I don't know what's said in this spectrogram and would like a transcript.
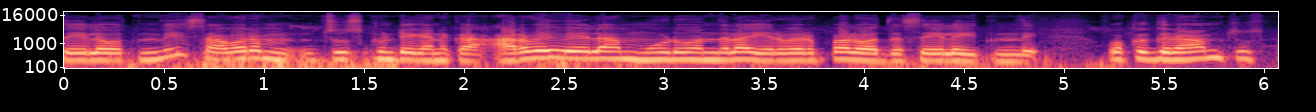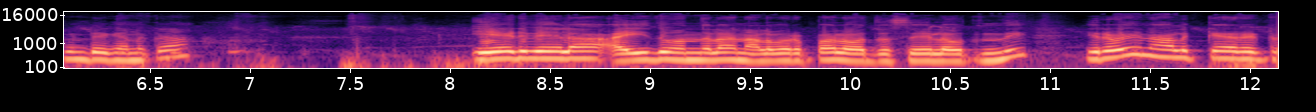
సేల్ అవుతుంది. సవరం చూసుకుంటే కనుక అరవై వేల మూడు వందల ఇరవై రూపాయల వద్ద సేల్ అవుతుంది. ఒక గ్రామ్ చూసుకుంటే కనుక ఏడు వేల ఐదు వందల నలభై రూపాయల వద్ద సేల్ అవుతుంది. ఇరవై నాలుగు క్యారెట్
